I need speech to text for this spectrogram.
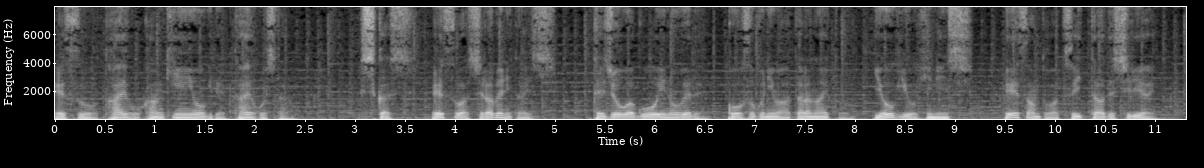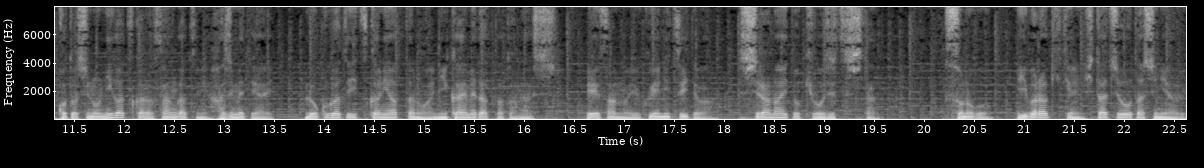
S を逮捕監禁容疑で逮捕した。しかし、S は調べに対し、手錠は合意の上で拘束には当たらないと容疑を否認し、A さんとはツイッターで知り合い、今年の2月から3月に初めて会い、6月5日に会ったのは2回目だったと話し、A さんの行方については知らないと供述した。その後、茨城県常陸太田市にある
